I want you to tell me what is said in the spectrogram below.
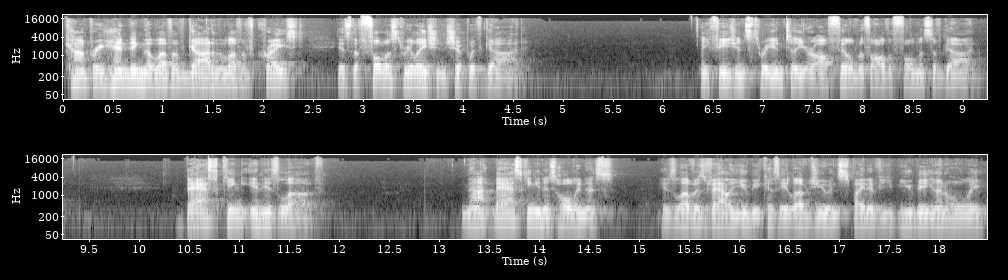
Comprehending the love of God and the love of Christ is the fullest relationship with God. Ephesians 3 until you're all filled with all the fullness of God. Basking in His love, not basking in His holiness. His love is value because He loved you in spite of you being unholy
